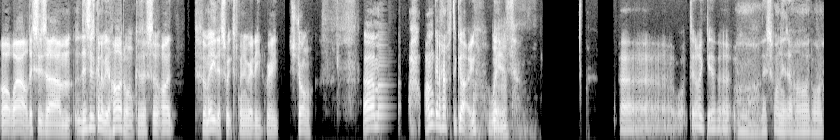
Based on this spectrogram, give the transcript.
Oh wow, this is um this is going to be a hard one because I for me this week's been really really strong. Um, I'm going to have to go with. Uh, what did I give it? Oh, this one is a hard one.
